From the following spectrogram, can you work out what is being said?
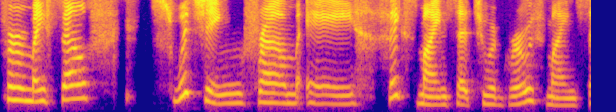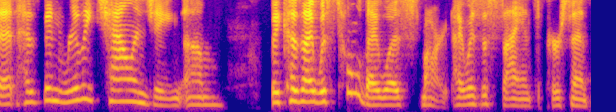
for myself, switching from a fixed mindset to a growth mindset has been really challenging um, because I was told I was smart. I was a science person,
